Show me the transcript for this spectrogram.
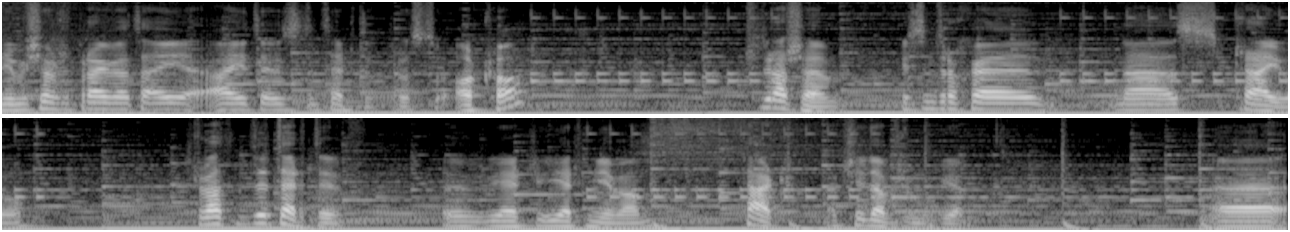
Nie myślałem, że private eye, eye to jest detektyw po prostu. Oko? Przepraszam, jestem trochę na skraju. Prywatny detektyw. E, jak, jak nie mam. Tak, czyli dobrze mówię. E,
